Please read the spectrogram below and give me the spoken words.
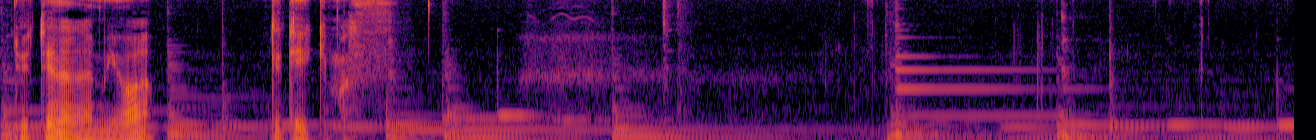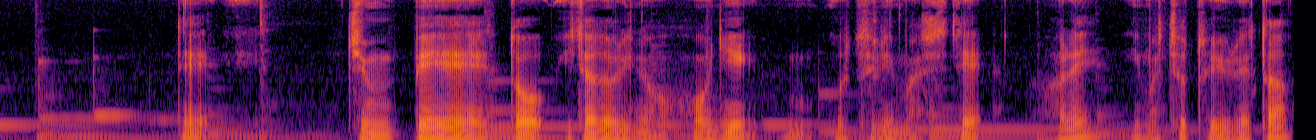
と言って、ななみは出ていきます。で、順平と虎杖の方に移りまして、あれ？今ちょっと揺れた？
